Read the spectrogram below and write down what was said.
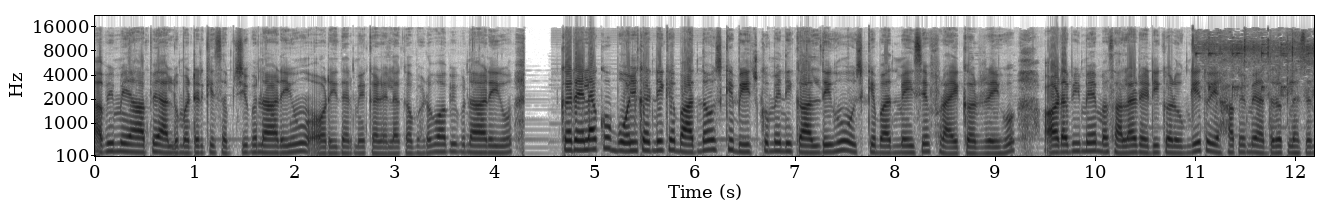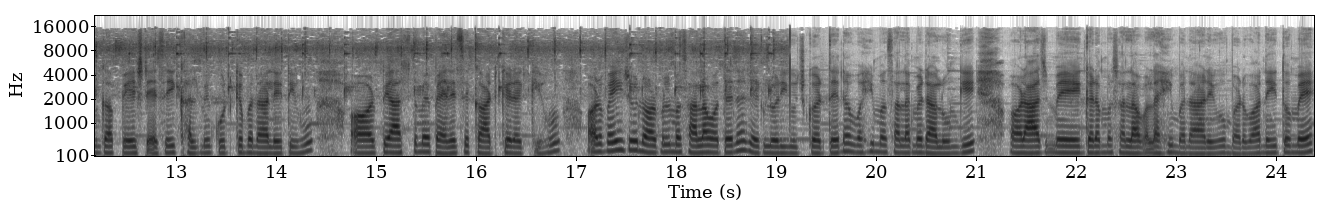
अभी मैं यहाँ पर आलू मटर की सब्ज़ी बना रही हूँ, और इधर मैं करेला का भड़वा भी बना रही हूँ। करेला को बॉईल करने के बाद ना उसके बीज को मैं निकाल दी हूँ, उसके बाद मैं इसे फ्राई कर रही हूँ। और अभी मैं मसाला रेडी करूँगी तो यहाँ पे मैं अदरक, लहसुन का पेस्ट ऐसे ही खल में कूट के बना लेती हूँ और प्याज तो मैं पहले से काट के रखी हूँ। और वही जो नॉर्मल मसाला होता है ना रेगुलर यूज़ करते हैं ना, वही मसाला मैं डालूँगी। और आज मैं गर्म मसाला वाला ही बना रही हूँ भड़वा नहीं तो मैं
